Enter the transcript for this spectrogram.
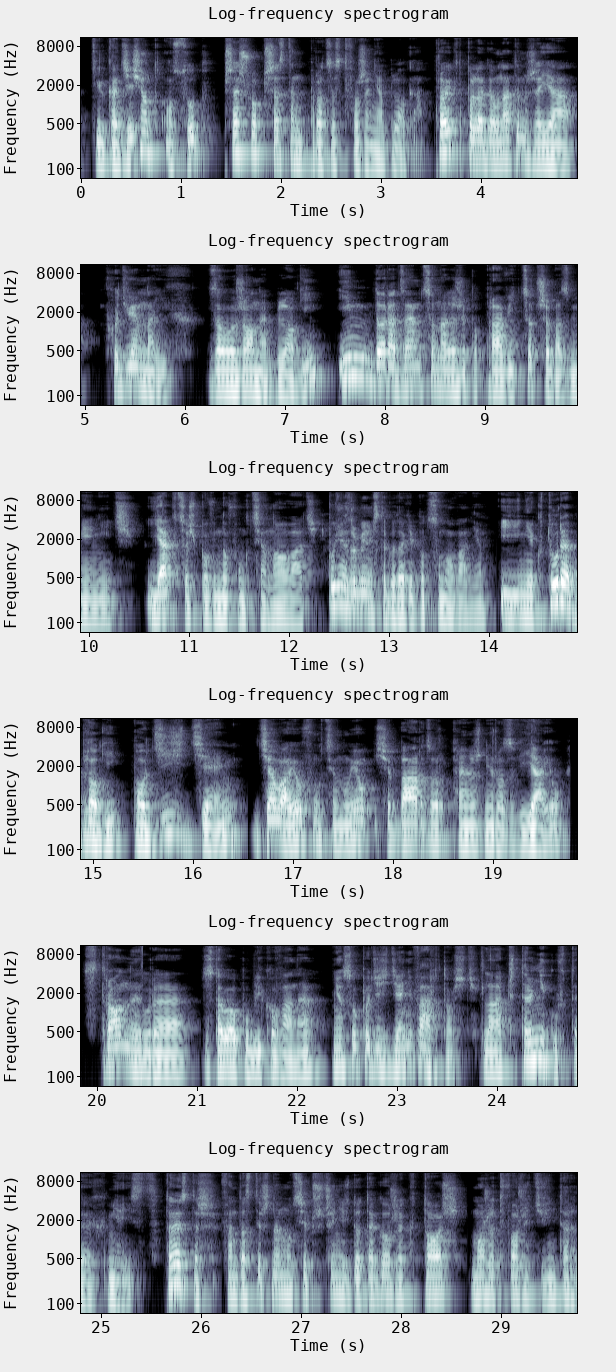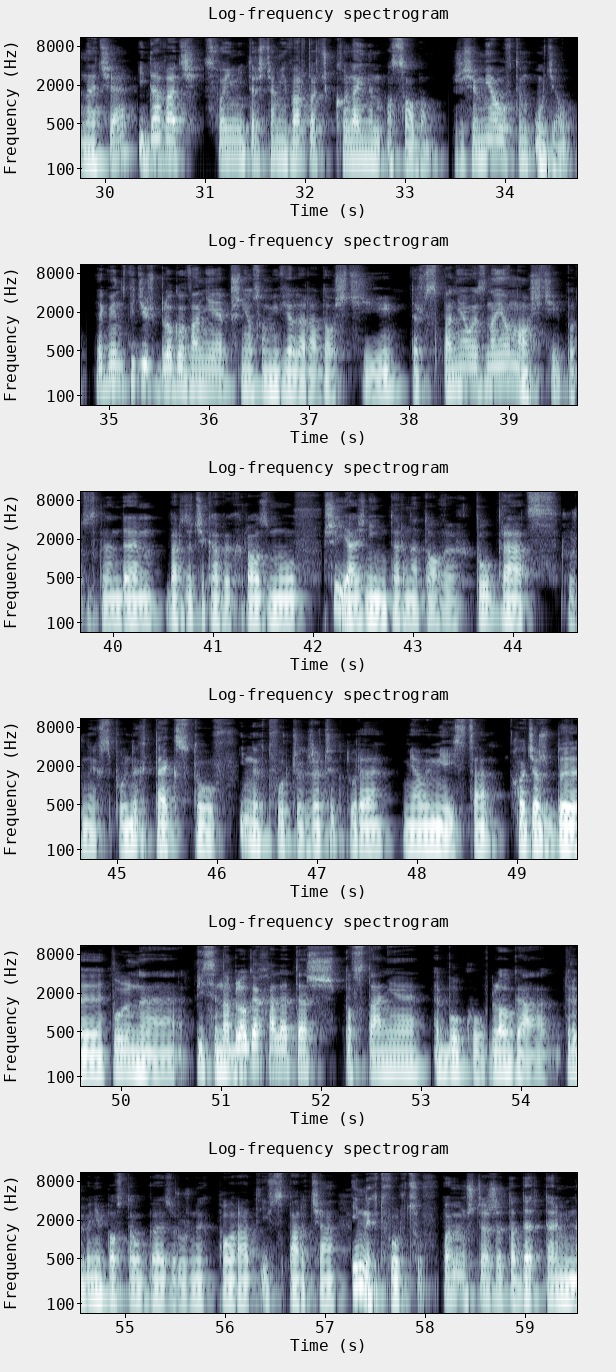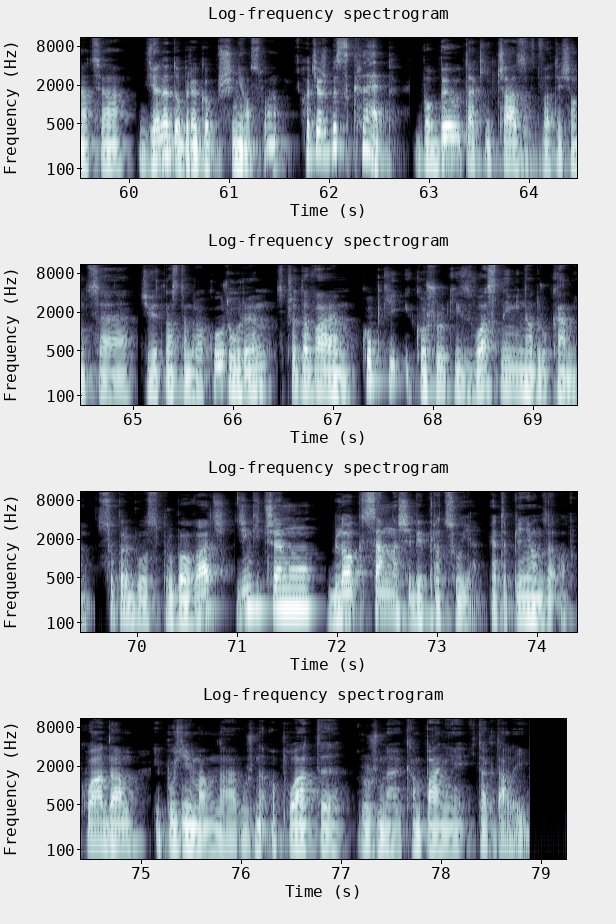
kilkadziesiąt osób przeszło przez ten proces tworzenia bloga. Projekt polegał na tym, że ja wchodziłem na ich założone blogi, im doradzałem, co należy poprawić, co trzeba zmienić, jak coś powinno funkcjonować. Później zrobiłem z tego takie podsumowanie. I niektóre blogi po dziś dzień działają, funkcjonują i się bardzo prężnie rozwijają. Strony, które zostały opublikowane, niosą po dziś dzień wartość dla czytelników tych miejsc. To jest też fantastyczne móc się przyczynić do tego, że ktoś może tworzyć w internecie i dawać swoimi treściami wartość kolejnym osobom, że się miało w tym udział. Jak więc widzisz, blogowanie przyniosło mi wiele radości, też wspaniałe znajomości pod względem bardzo ciekawych rozmów, przyjaźni internetowych, współprac, różnych wspólnych tekstów, innych twórczych rzeczy, które miały miejsce. Chociażby wspólne pisy na blogach, ale też powstanie e-booku, bloga, który by nie powstał bez różnych porad i wsparcia innych twórców. Powiem szczerze, ta determinacja wiele dobrego przyniosła. Chociażby sklep, bo był taki czas w 2019 roku, w którym sprzedawałem kubki i koszulki z własnymi nadrukami. Super było spróbować, dzięki czemu blog sam na siebie pracuje. Ja te pieniądze odkładam i później mam na różne opłaty, różne kampanie i tak.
